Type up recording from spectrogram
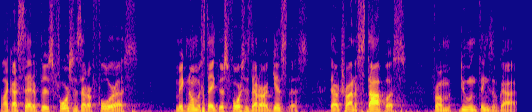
like I said, if there's forces that are for us, make no mistake, there's forces that are against us, that are trying to stop us from doing things of God.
